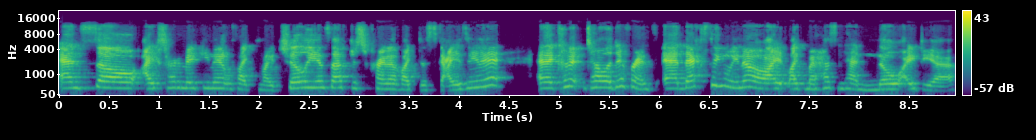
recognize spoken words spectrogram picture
And so I started making it with like my chili and stuff, just kind of like disguising it and I couldn't tell a difference. And next thing we know, I like my husband had no idea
